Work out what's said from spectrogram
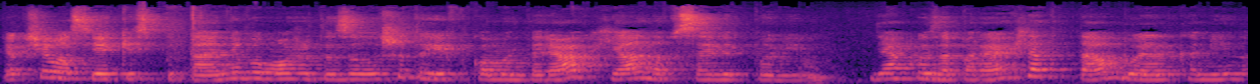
Якщо у вас є якісь питання, ви можете залишити їх в коментарях. Я на все відповім. Дякую за перегляд та буен каміно!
